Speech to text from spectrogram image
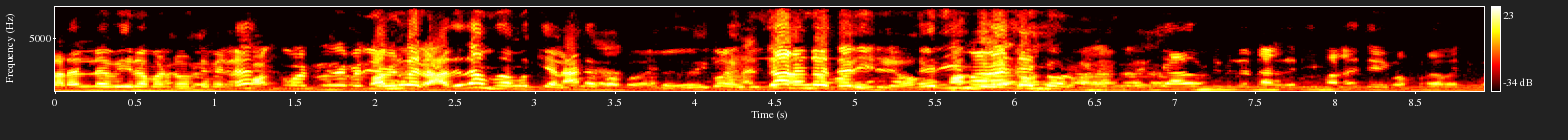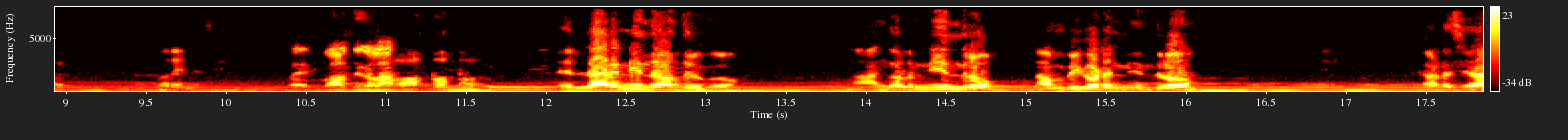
கடல்ல வீரம் ஒன்றும் இல்ல. அதுதான் முக்கியம். நாங்க எங்களுக்கு தெரியும் தெரியுமானா செய்வோம் தெரியாத ஒன்றும் இல்லை நாங்க எல்லாரும் நீந்த வந்திருக்கோம் நாங்களும் நீந்துறோம். நம்பிக்கையோட நீந்துறோம். கடைசியா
